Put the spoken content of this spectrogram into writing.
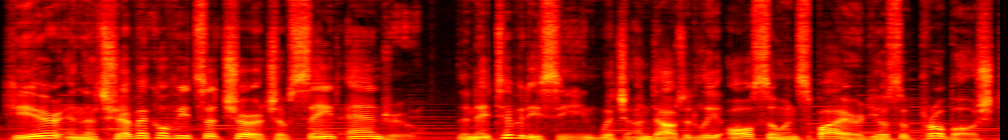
Here in the Třebechovice Church of St. Andrew, the nativity scene, which undoubtedly also inspired Josef Probošt,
